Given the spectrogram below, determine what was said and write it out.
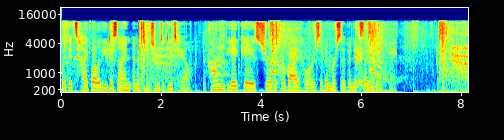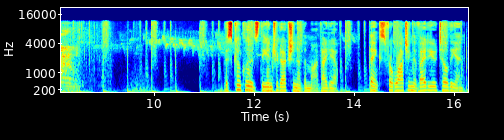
With its high-quality design and attention to detail, the Kar98 AK is sure to provide horrors of immersive and exciting gameplay. This concludes the introduction of the mod video. Thanks for watching the video till the end.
